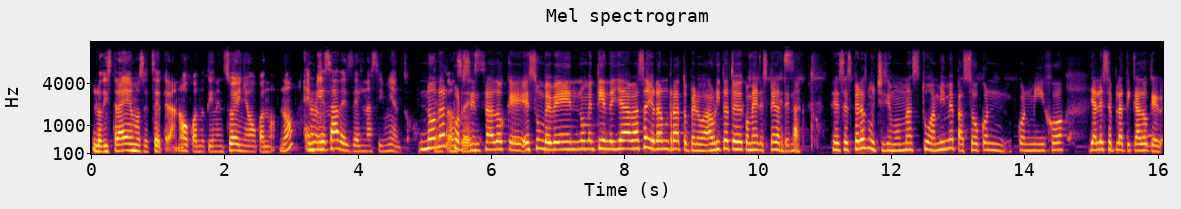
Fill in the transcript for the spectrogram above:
lo distraemos, etcétera, ¿no? cuando tienen sueño, o cuando, ¿no? Empieza desde el nacimiento. No dar por sentado que es un bebé, no me entiende, ya vas a llorar un rato, pero ahorita te voy a comer, espérate. Exacto te desesperas muchísimo más tú. A mí me pasó con, con, mi hijo, ya les he platicado que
